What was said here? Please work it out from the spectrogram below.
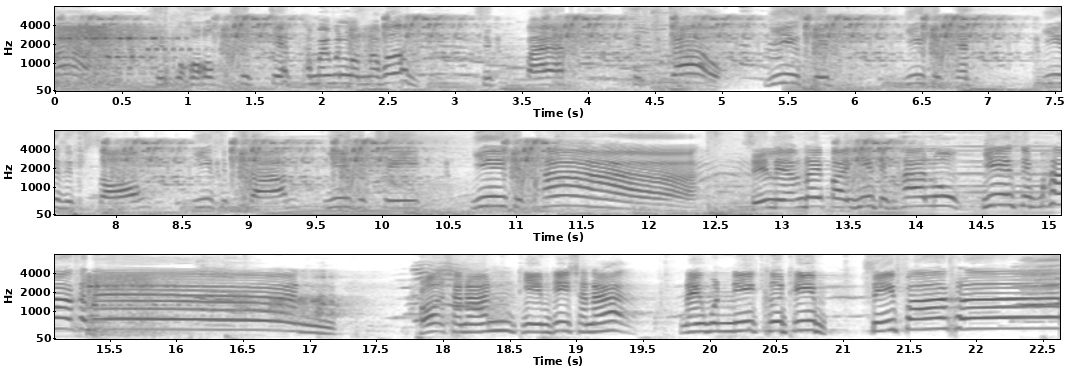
ห้าสิบหกสิบเจ็ดทำไมมันหล่นมาเพิ่มสิบแปดสิบเก้ายี่สิบยี่สิบเอ็ดยี่สิบสองยี่สิบสามยี่สิบสี่ ยี่สิบห้าสีเหลืองได้ไป 25 ลูก 25 คะแนน เพราะฉะนั้นทีมที่ชนะในวันนี้คือทีมสีฟ้าครับ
